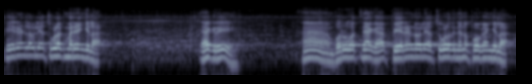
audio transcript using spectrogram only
ಪೇರೆಂಟ್ ಲವ್ಲಿ ಹಚ್ಕೊಳಕ್ಕೆ ಮರೆಯಂಗಿಲ್ಲ. ಯಾಕ್ರಿ? ಹಾಂ, ಬರೋ ಹೊತ್ನ್ಯಾಗ ಪೇರೆಂಟ್ ಲವ್ಲಿ ಹಚ್ಕೊಳ್ಳೋದು ನೆನಪು ಹೋಗಂಗಿಲ್ಲ.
